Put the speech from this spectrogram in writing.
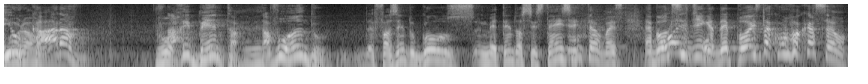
E o cara Voa. arrebenta, tá voando, fazendo gols, metendo assistência. Então, mas é bom que se diga, depois da convocação.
